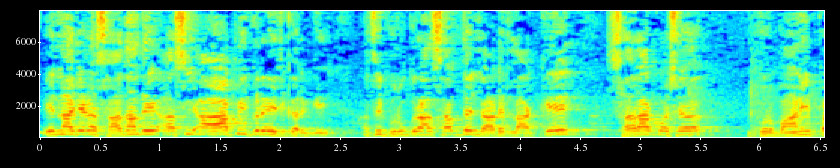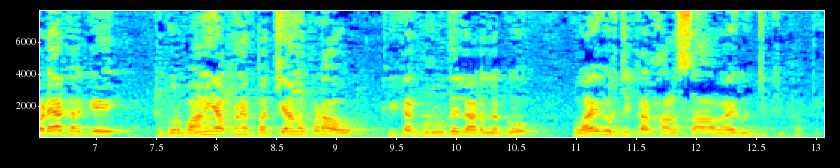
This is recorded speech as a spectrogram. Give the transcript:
ਇਹਨਾਂ ਜਿਹੜਾ ਸਾਧਾਂ ਦੇ ਅਸੀਂ ਆਪ ਹੀ ਗਰੇਜ ਕਰਗੇ ਅਸੀਂ ਗੁਰੂ ਗ੍ਰੰਥ ਸਾਹਿਬ ਦੇ ਲਾੜੇ ਲਾ ਕੇ ਸਾਰਾ ਕੁਝ ਗੁਰਬਾਣੀ ਪੜਿਆ ਕਰਕੇ ਗੁਰਬਾਣੀ ਆਪਣੇ ਬੱਚਿਆਂ ਨੂੰ ਪੜਾਓ ਠੀਕ ਹੈ? ਗੁਰੂ ਦੇ ਲੜ ਲੱਗੋ। ਵਾਹਿਗੁਰੂ ਜੀ ਕਾ ਖਾਲਸਾ, ਵਾਹਿਗੁਰੂ ਜੀ ਕੀ ਫਤਿਹ।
